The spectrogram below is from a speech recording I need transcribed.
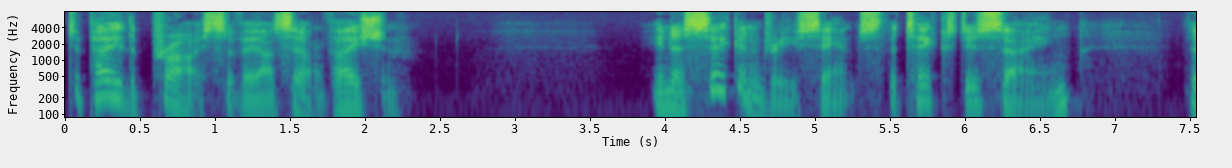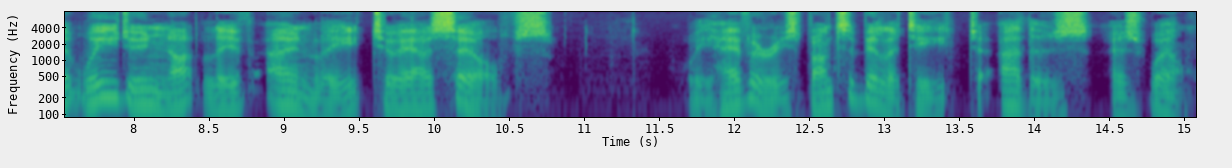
to pay the price of our salvation. In a secondary sense, the text is saying that we do not live only to ourselves. We have a responsibility to others as well.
